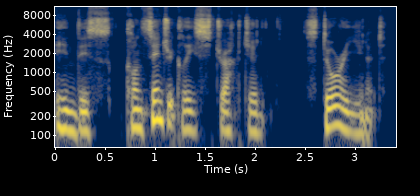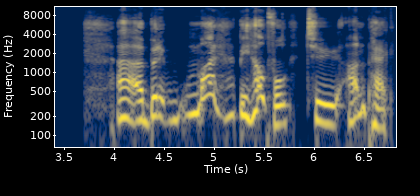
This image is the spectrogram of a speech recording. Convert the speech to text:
in this concentrically structured story unit. Uh, but it might be helpful to unpack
